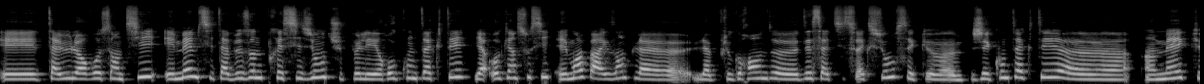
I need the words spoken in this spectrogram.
et tu as eu leur ressenti et même si tu as besoin de précision, tu peux les recontacter. Y a aucun souci. Et moi, par exemple, la, plus grande euh, désatisfaction, c'est que euh, j'ai contacté euh, un mec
